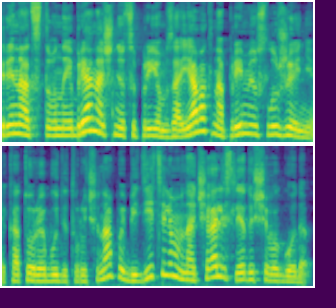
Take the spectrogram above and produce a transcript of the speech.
13 ноября начнется прием заявок на премию служения, которая будет вручена победителям в начале следующего года.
